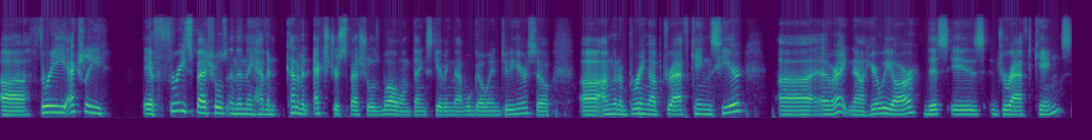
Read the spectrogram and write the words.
uh three actually they have three specials, and then they have an kind of an extra special as well on Thanksgiving that we'll go into here. So uh, I'm going to bring up DraftKings here. Uh, all right, now here we are. This is DraftKings.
